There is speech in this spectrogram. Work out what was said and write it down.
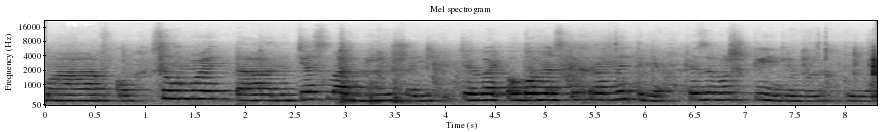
мавко, сумує тануть, я слабішаю. Тягар обов'язки хранителя це заважкий для моїх плеч.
